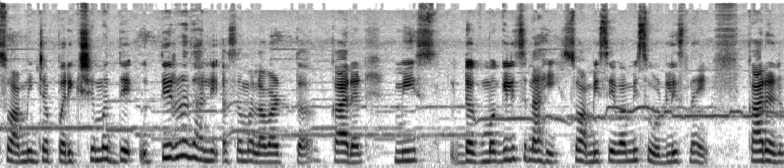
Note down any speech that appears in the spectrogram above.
स्वामींच्या परीक्षेमध्ये उत्तीर्ण झाली असं मला वाटतं. कारण मी डगमगलीच नाही. स्वामी सेवा मी सोडलीच नाही. कारण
